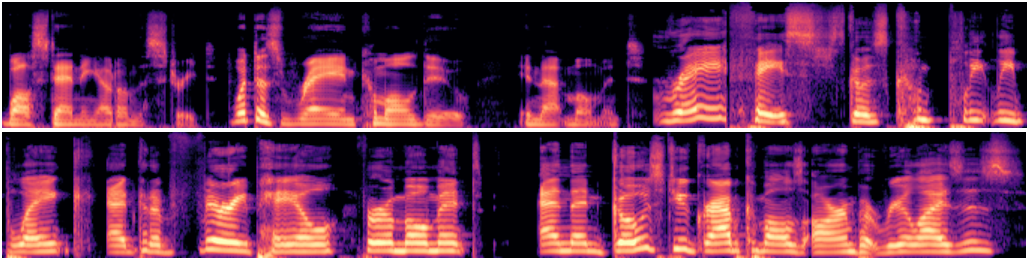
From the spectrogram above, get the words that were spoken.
while standing out on the street. What does Ray and Kamal do in that moment? Ray face goes completely blank and kind of very pale for a moment and then goes to grab Kamal's arm but realizes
